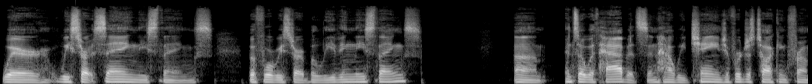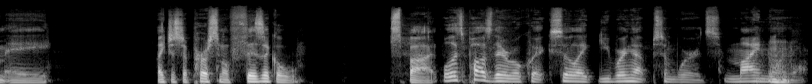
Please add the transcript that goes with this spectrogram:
where we start saying these things before we start believing these things. Um, and so with habits and how we change, if we're just talking from a like just a personal physical spot. Well, let's pause there real quick. So, like, you bring up some words, my normal.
